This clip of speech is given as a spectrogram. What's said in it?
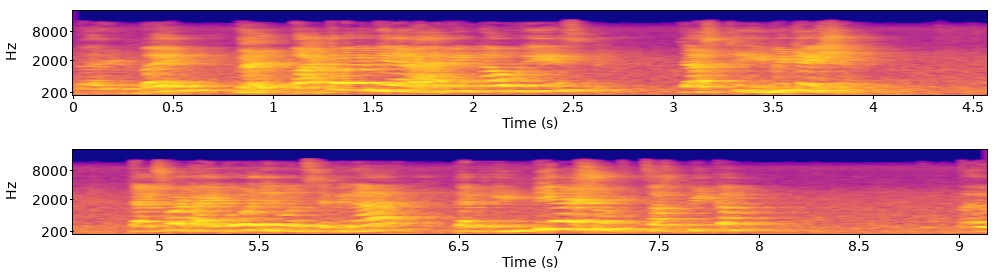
whereby whatever we are having now is just imitation. That's what I told in one seminar that India should first become uh,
